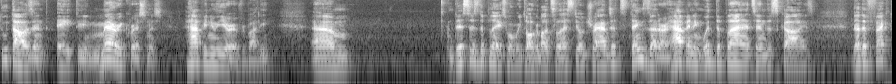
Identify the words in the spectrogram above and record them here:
2018. Merry Christmas, Happy New Year everybody. Um, this is the place where we talk about celestial transits, things that are happening with the planets in the skies that affect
